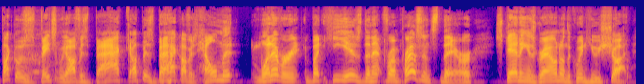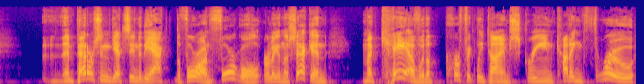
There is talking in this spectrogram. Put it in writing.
puck goes basically off his back, up his back, off his helmet, whatever, but he is the net front presence there, standing his ground on the Quinn Hughes shot. Then Pettersson gets into the act, the four on four goal early in the second. Mikheyev with a perfectly timed screen cutting through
